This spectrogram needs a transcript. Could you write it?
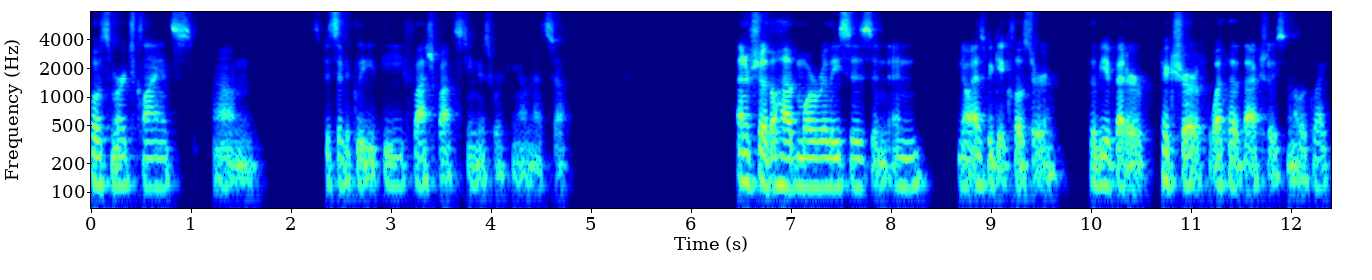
post-merge clients. Um, specifically, the Flashbots team is working on that stuff. And I'm sure they'll have more releases and, and you know, as we get closer, there'll be a better picture of what that actually is going to look like.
